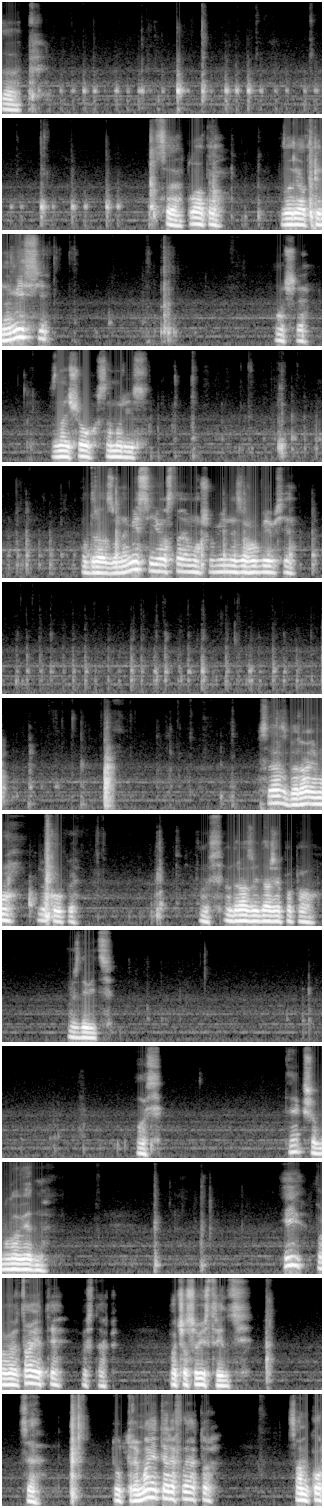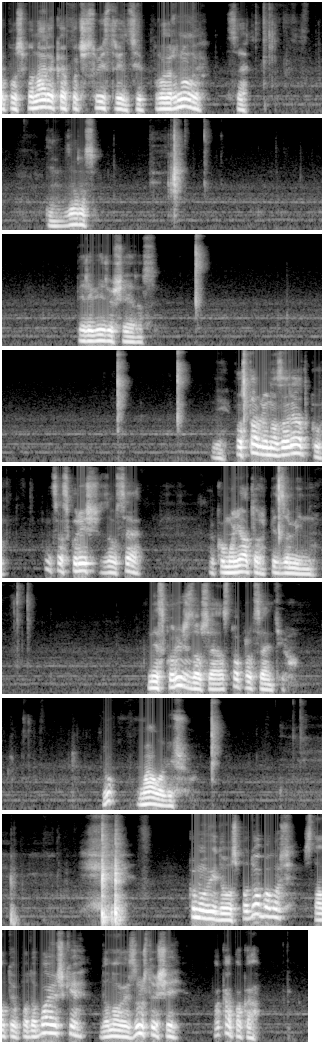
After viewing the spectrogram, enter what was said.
Так. Все, плата зарядки на місці. Ось ще знайшов саморіз. Одразу на місці його ставимо, щоб він не загубився. Все збираємо докупи. Ось одразу і даже попав. Ось дивіться. Ось. Так, щоб було видно. І провертаєте ось так. По часовій стрілці. Все. Тут тримаєте рефлектор. Сам корпус фонарика по часовій стрілці провернули. Все. Так, зараз Перевірю ще раз. Ні. Поставлю на зарядку. Це скоріш за все акумулятор під заміну. Не скоріш за все, а 100%. Ну, мало ли що. Кому відео сподобалось, ставте вподобайки. До нових зустрічей. Пока-пока.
